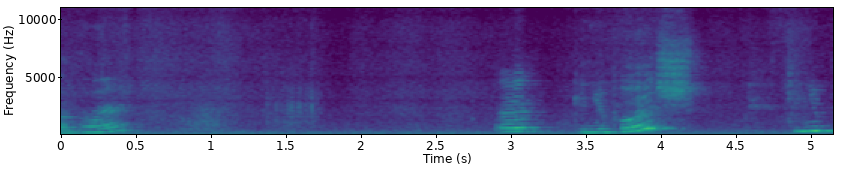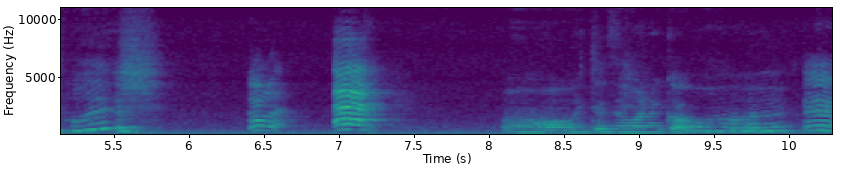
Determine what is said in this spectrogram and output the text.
one more. Can you push? Can you push? Uh, uh. Oh, it doesn't want to go, huh?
